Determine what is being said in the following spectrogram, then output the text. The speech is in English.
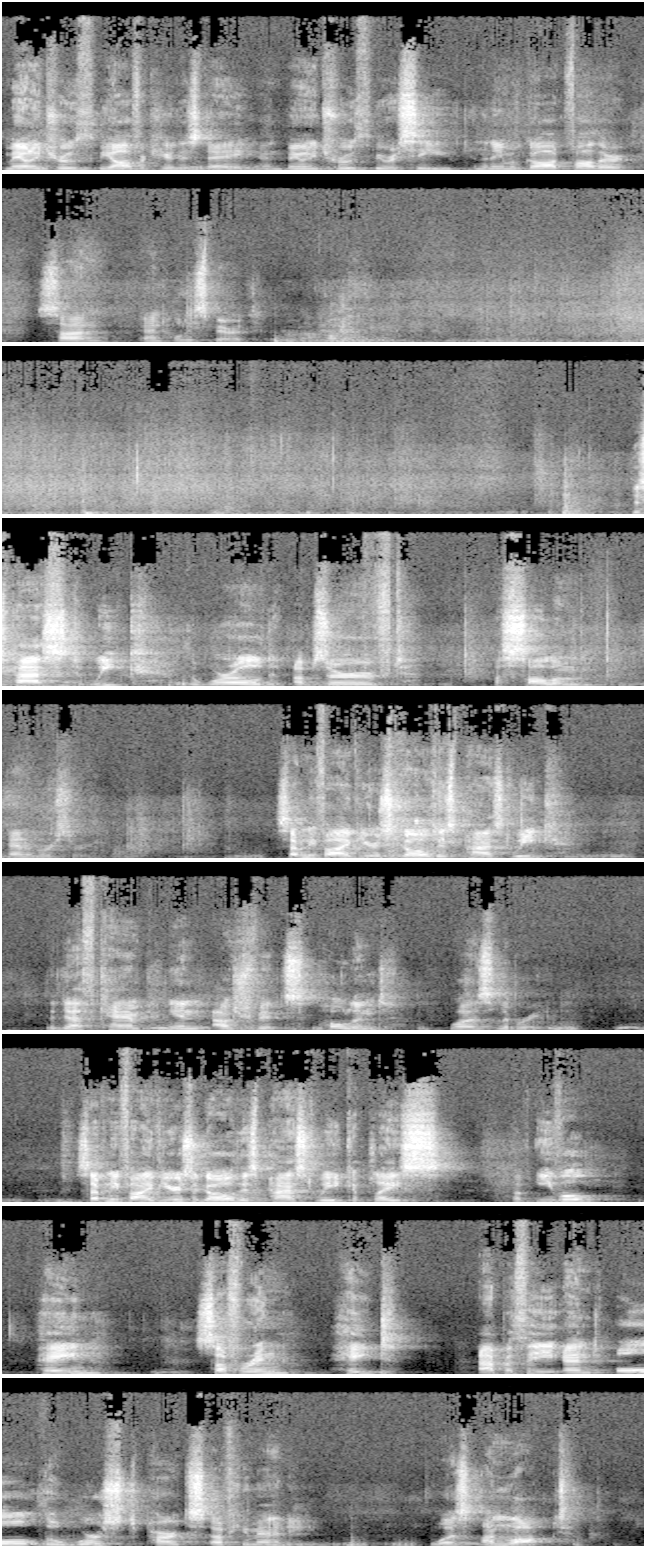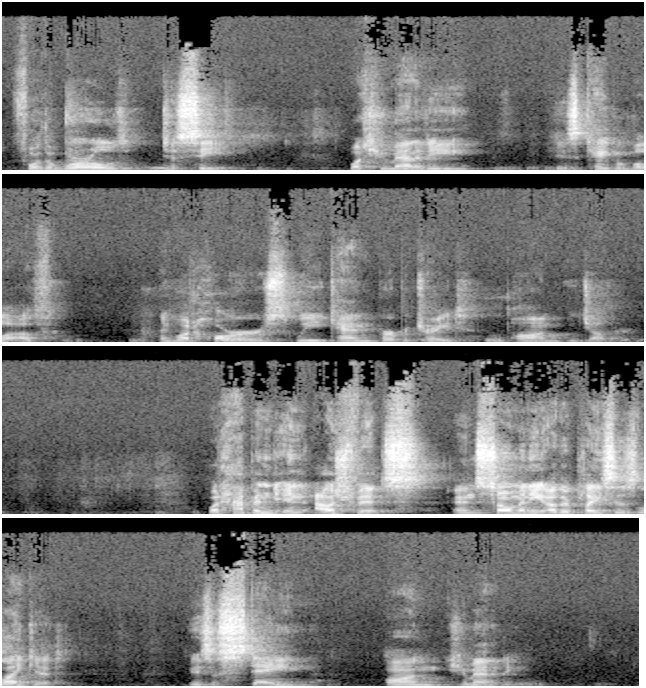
May only truth be offered here this day, and may only truth be received. In the name of God, Father, Son, and Holy Spirit. Amen. This past week, the world observed a solemn anniversary. 75 years ago, this past week, the death camp in Auschwitz, Poland, was liberated. 75 years ago, this past week, a place of evil, pain, suffering, hate, apathy, and all the worst parts of humanity was unlocked for the world to see what humanity is capable of and what horrors we can perpetrate upon each other. What happened in Auschwitz and so many other places like it is a stain on humanity,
